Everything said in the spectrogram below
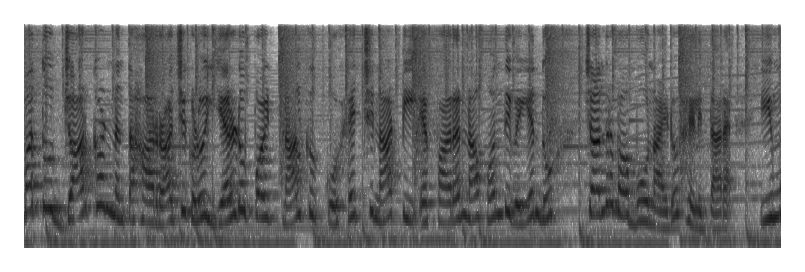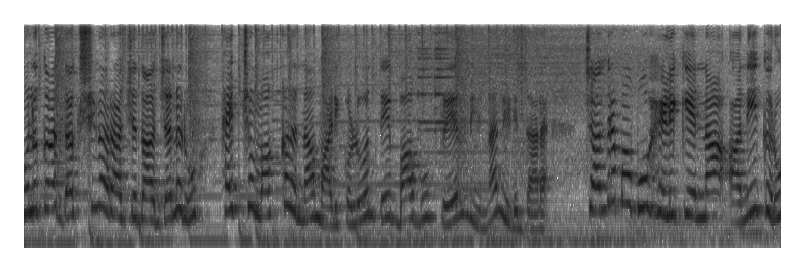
ಮತ್ತು ಜಾರ್ಖಂಡ್ನಂತಹ ರಾಜ್ಯಗಳು ಎರಡು ಪಾಯಿಂಟ್ ನಾಲ್ಕಕ್ಕೂ ಹೆಚ್ಚಿನ ಟಿಎಫ್ಆರ್ ಅನ್ನು ಹೊಂದಿವೆ ಎಂದು ಚಂದ್ರಬಾಬು ನಾಯ್ಡು ಹೇಳಿದ್ದಾರೆ. ಈ ಮೂಲಕ ದಕ್ಷಿಣ ರಾಜ್ಯದ ಜನರು ಹೆಚ್ಚು ಮಕ್ಕಳನ್ನ ಮಾಡಿಕೊಳ್ಳುವಂತೆ ಬಾಬು ಪ್ರೇರಣೆಯನ್ನ ನೀಡಿದ್ದಾರೆ. ಚಂದ್ರಬಾಬು ಹೇಳಿಕೆಯನ್ನ ಅನೇಕರು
